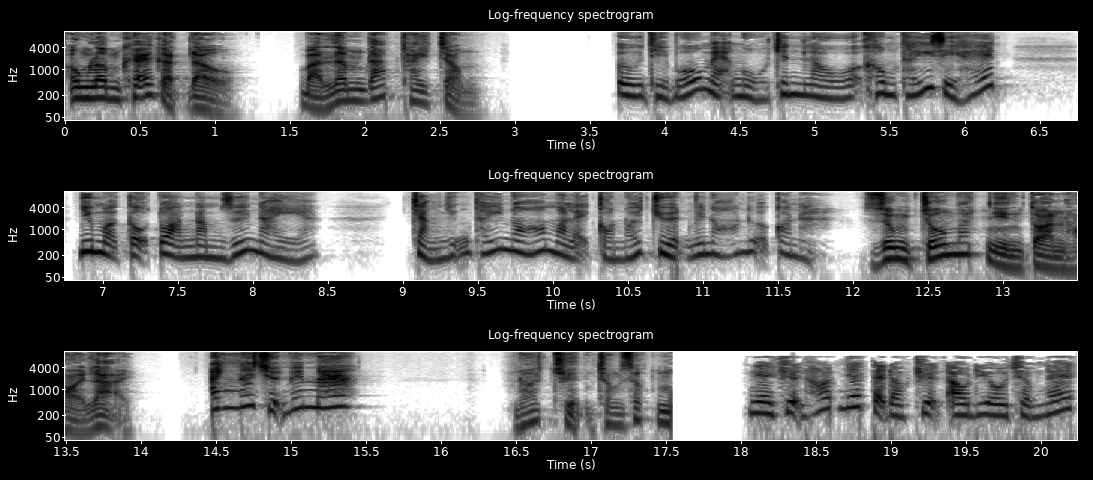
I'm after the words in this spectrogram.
Ông Lâm khẽ gật đầu. Bà Lâm đáp thay chồng. Ừ thì bố mẹ ngủ trên lầu không thấy gì hết. Nhưng mà cậu Toàn nằm dưới này á, chẳng những thấy nó mà lại còn nói chuyện với nó nữa con ạ. Dung chố mắt nhìn Toàn hỏi lại. Anh nói chuyện với ma Nói chuyện trong giấc mơ Nghe chuyện hot nhất tại đọc truyện audio.net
